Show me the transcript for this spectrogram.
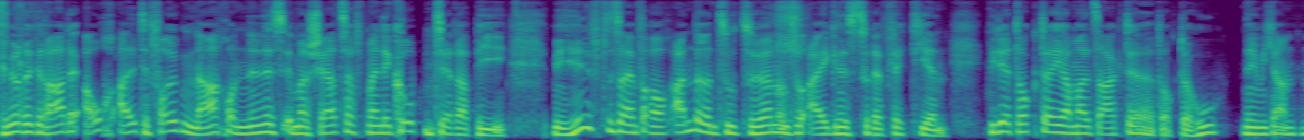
Ich höre gerade auch alte Folgen nach und nenne es immer scherzhaft meine Gruppentherapie. Mir hilft es einfach auch anderen zuzuhören und so eigenes zu reflektieren. Wie der Doktor ja mal sagte, Dr. Hu, nehme ich an,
